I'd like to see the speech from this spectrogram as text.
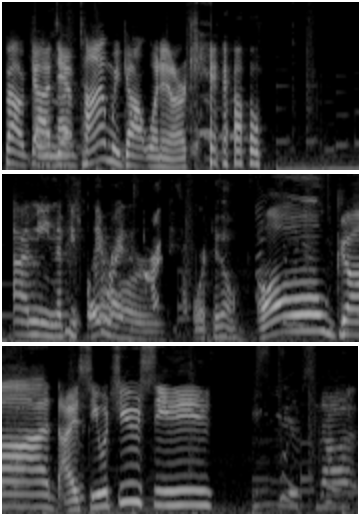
About goddamn no. time we got one in our camp. I mean, if you play right, it's Sure. alright, she's a whore too. Oh god, I see what you see. It's not.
